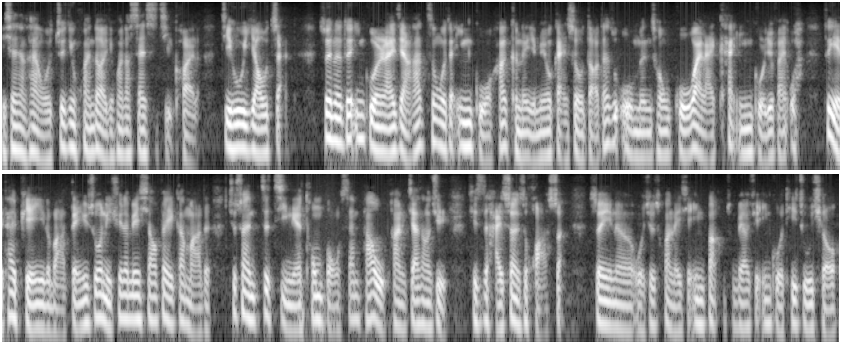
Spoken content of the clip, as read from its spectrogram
你想想看，我最近换到已经换到三十几块了，几乎腰斩。所以呢，对英国人来讲，他生活在英国，他可能也没有感受到。但是我们从国外来看英国，就发现哇，这也太便宜了吧！等于说你去那边消费干嘛的，就算这几年通膨三趴五趴你加上去，其实还算是划算。所以呢，我就是换了一些英镑，准备要去英国踢足球。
